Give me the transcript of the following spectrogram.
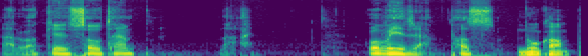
nei, det var ikke Southampton. Nei. Gå videre. Pass. Nokamp.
